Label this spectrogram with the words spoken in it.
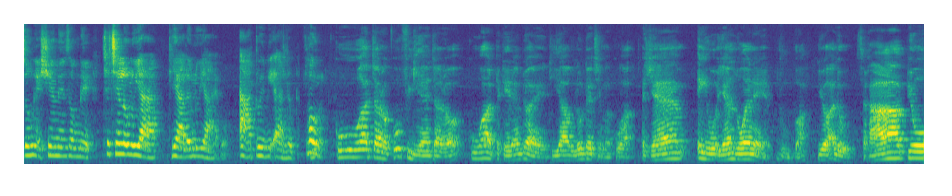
ဆုံးနဲ့အရှင်းလင်းဆုံးနဲ့ချက်ချင်းလုပ်လို့ရတာဒီဟာလုပ်လို့ရတယ်ပေါ့အဲ့ဒါတွေးပြီးအဲ့ဒါလုပ်တာမဟုတ် ကိုကကြတော့ကိုဖီလန်ကြတော့ကိုကတကယ်တမ်းပြောရင်ဒီဟာကိုလုပ်တဲ့ချိန်မှာကိုကအရန်အိမ်ကိုအရန်လွမ်းနေလူကွာပြီးတော့အဲ့လိုစကားပြော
